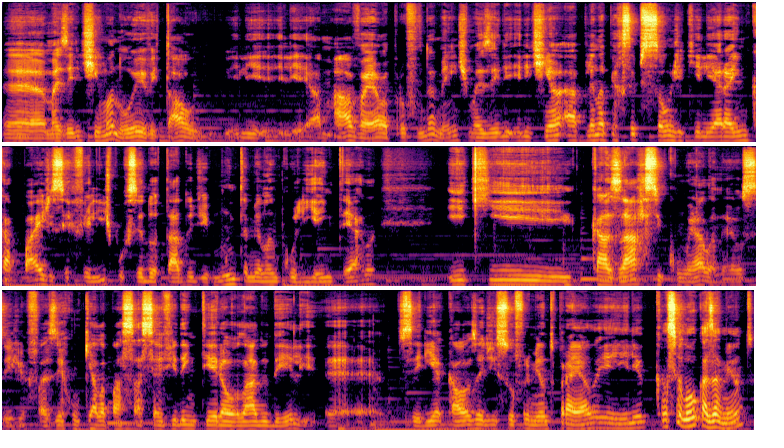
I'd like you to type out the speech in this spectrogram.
É, mas ele tinha uma noiva e tal, ele, ele amava ela profundamente, mas ele, ele tinha a plena percepção de que ele era incapaz de ser feliz por ser dotado de muita melancolia interna e que casar-se com ela, né, ou seja, fazer com que ela passasse a vida inteira ao lado dele, é, seria causa de sofrimento para ela, e ele cancelou o casamento.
